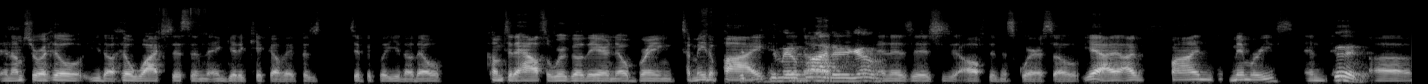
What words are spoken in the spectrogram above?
and I'm sure he'll, you know, he'll watch this and, and get a kick of it because typically, you know, they'll come to the house or we'll go there and they'll bring tomato pie. Tomato and, pie. uh, There you go. and it's, it's often the square. So yeah, I, I find memories and Good. uh,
